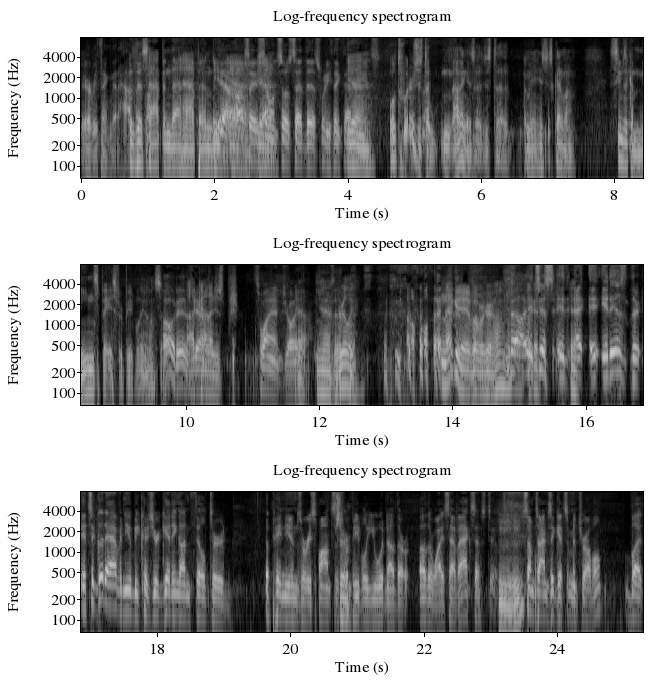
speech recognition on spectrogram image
everything that happens. This happened, that happened. Yeah, I'll say yeah. so and so said this. What do you think that yeah. means? Well, Twitter's just a. I think it's a, just a. I mean, it's just kind of a. Seems like a mean space for people, you know. So Oh, it is, I yeah. kind of just. That's why I enjoy Yeah. it. Yeah, Exactly. really. Negative over here, huh? No, Okay. it's just it, Yeah. it, it is it's a good avenue because you're getting unfiltered opinions or responses Sure. from people you wouldn't other, otherwise have access to. Mm-hmm. Sometimes it gets them in trouble, but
